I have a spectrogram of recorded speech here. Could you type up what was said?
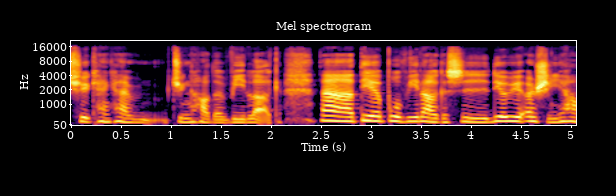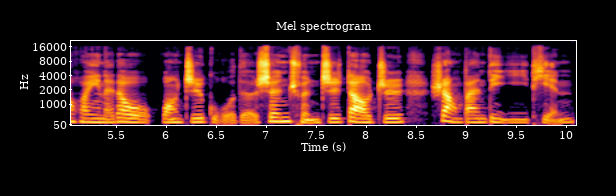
去看看君浩的 Vlog。那第二部 Vlog 是六月二十一号，欢迎来到王之国的生存之道之上班第一天。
